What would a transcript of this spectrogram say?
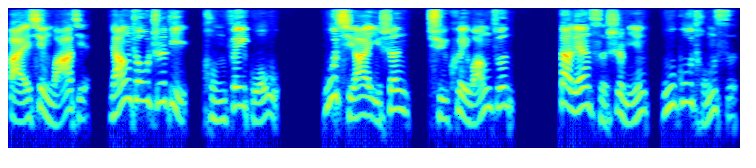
百姓瓦解。扬州之地，恐非国物。吾起爱一身，取馈王尊。但怜此市民无辜同死，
